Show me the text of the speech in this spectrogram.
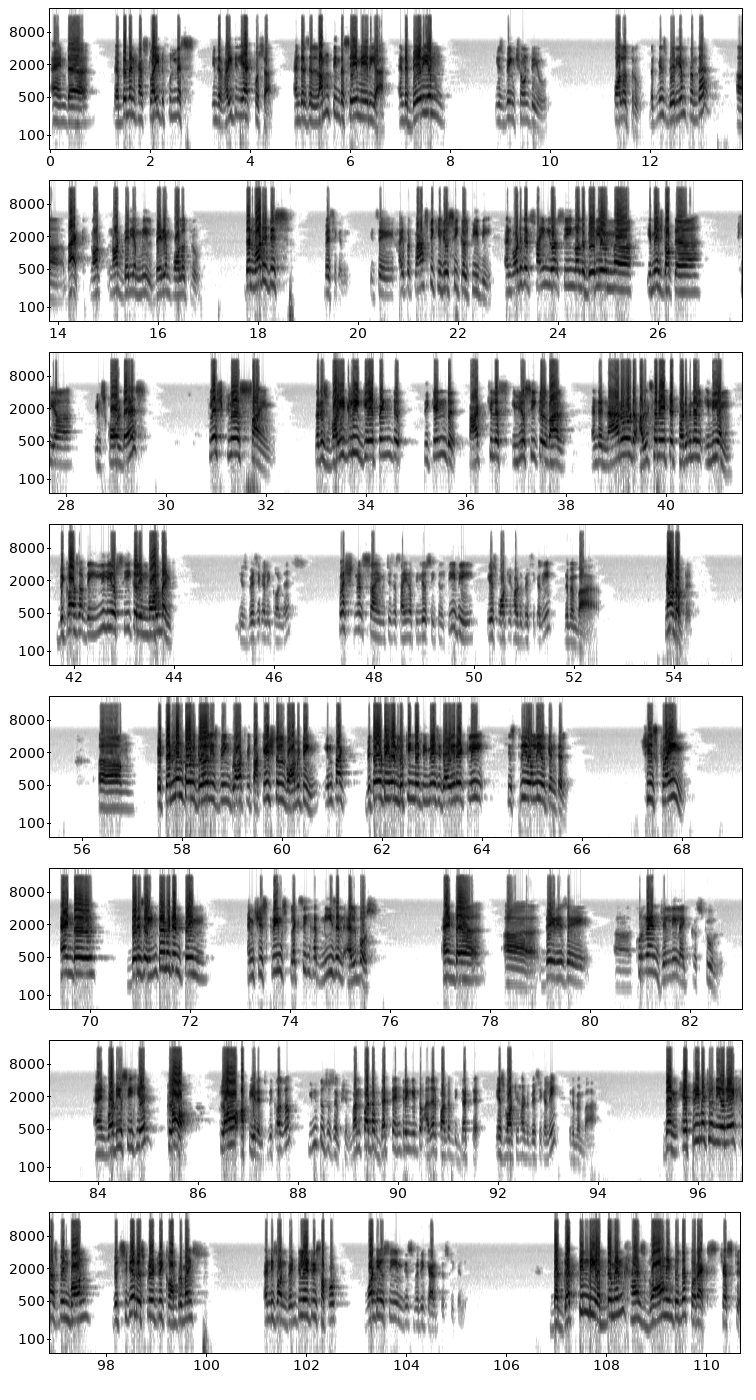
and uh, the abdomen has slight fullness in the right iliac fossa and there is a lump in the same area and the barium is being shown to you. Follow through. That means barium from the uh, back not not barium meal barium follow through. Then what is this basically? It's a hyperplastic ileocecal TB and what is that sign you are seeing on the barium uh, image doctor here it's called as Fleischner's sign that is widely gaped thickened patulous ileocecal valve and a narrowed ulcerated terminal ileum because of the ileocecal involvement is basically called as Fleischner's sign which is a sign of ileocecal TB is what you have to basically remember. Now doctor, um, a 10 month old girl is being brought with occasional vomiting. In fact, without even looking at image directly, history only you can tell. She is crying. And uh, there is a intermittent pain and she screams flexing her knees and elbows. And uh, uh, there is a uh, currant jelly like stool. And what do you see here? Claw claw appearance because of intussusception. One part of gut entering into other part of the gut is what you have to basically remember. Then a premature neonate has been born with severe respiratory compromise and is on ventilatory support. What do you see in this very characteristically? The gut in the abdomen has gone into the thorax, chest.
